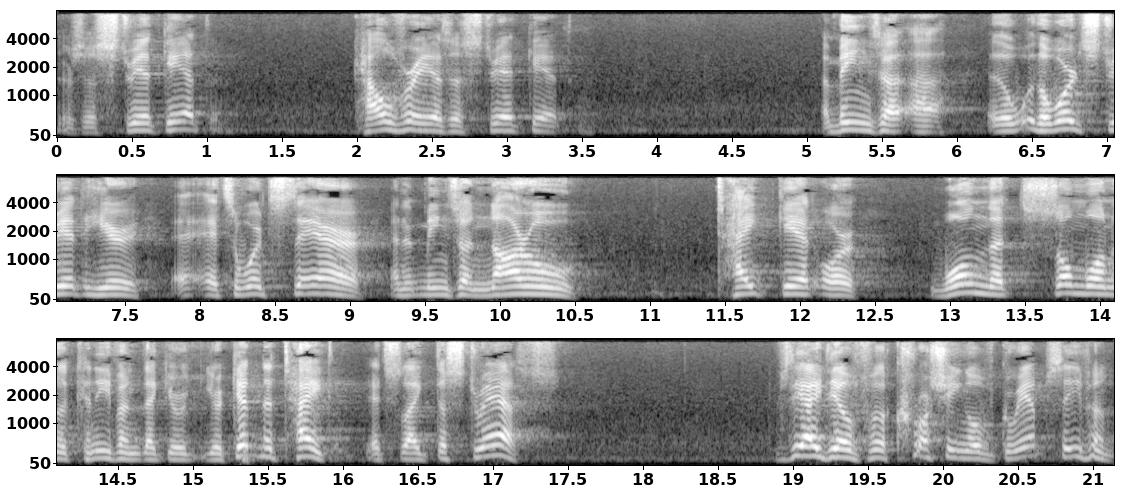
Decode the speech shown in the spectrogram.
there's a straight gate. Calvary is a straight gate. It means a, a, the word straight here, it's the word stair, and it means a narrow, tight gate or one that someone can even, like you're, you're getting it tight. It's like distress. It's the idea of the crushing of grapes, even.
